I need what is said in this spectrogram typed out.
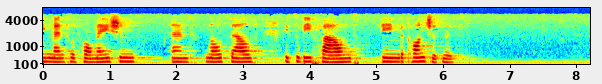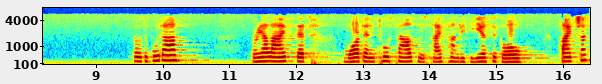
in mental formations, and no self is to be found in the consciousness. So the Buddha realized that more than 2,500 years ago by just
